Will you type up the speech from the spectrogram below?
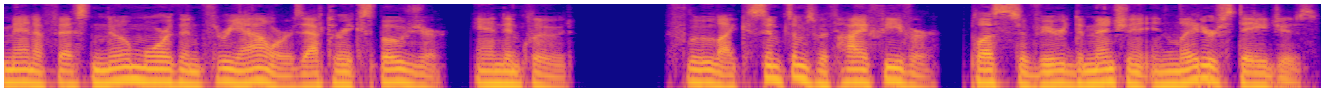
manifest no more than three hours after exposure, and include flu-like symptoms with high fever, plus severe dementia in later stages.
